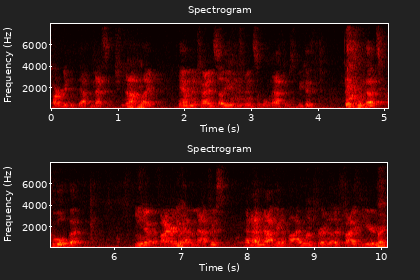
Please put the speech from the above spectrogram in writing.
targeted that message. Not Mhm. like, hey, I'm gonna try and sell you an invincible mattress because that's cool, but you know, if I already Right. have a mattress and I'm not gonna buy one for another five years, Right.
